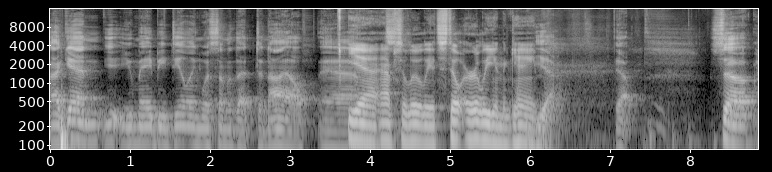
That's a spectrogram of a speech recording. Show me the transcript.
again, you, you may be dealing with some of that denial. And Yeah, absolutely. It's still early in the game. Yeah, yeah. So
